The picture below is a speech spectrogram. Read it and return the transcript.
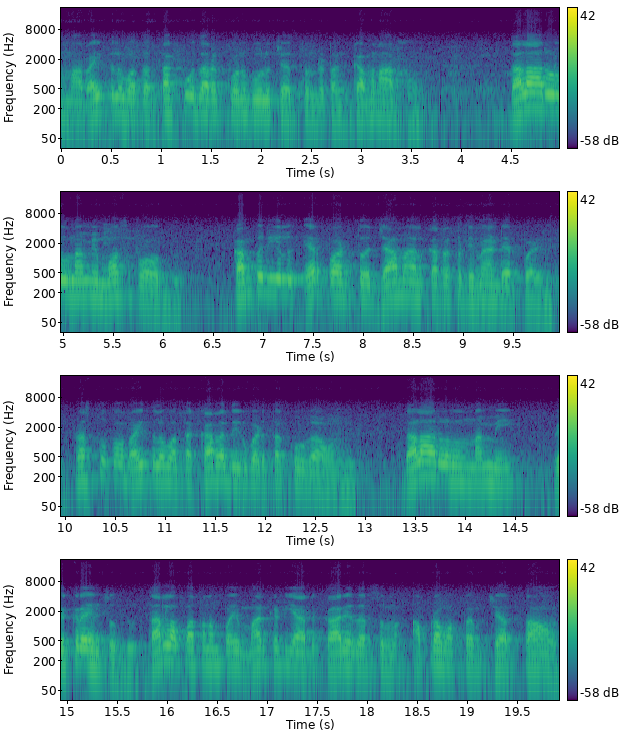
ఉన్న రైతుల వద్ద తక్కువ ధర కొనుగోలు చేస్తుండటం గమనార్హం. దళారులు నమ్మి మోసపోవద్దు. కంపెనీలు ఏర్పాటుతో జామాయిల్ కర్రకు డిమాండ్ ఏర్పడింది. ప్రస్తుతం రైతుల వద్ద కర్ర దిగుబడి తక్కువగా ఉంది. దళారులను నమ్మి విక్రయించొద్దు. ధరల పతనంపై మార్కెట్ యార్డ్ కార్యదర్శులను అప్రమత్తం చేస్తాం.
